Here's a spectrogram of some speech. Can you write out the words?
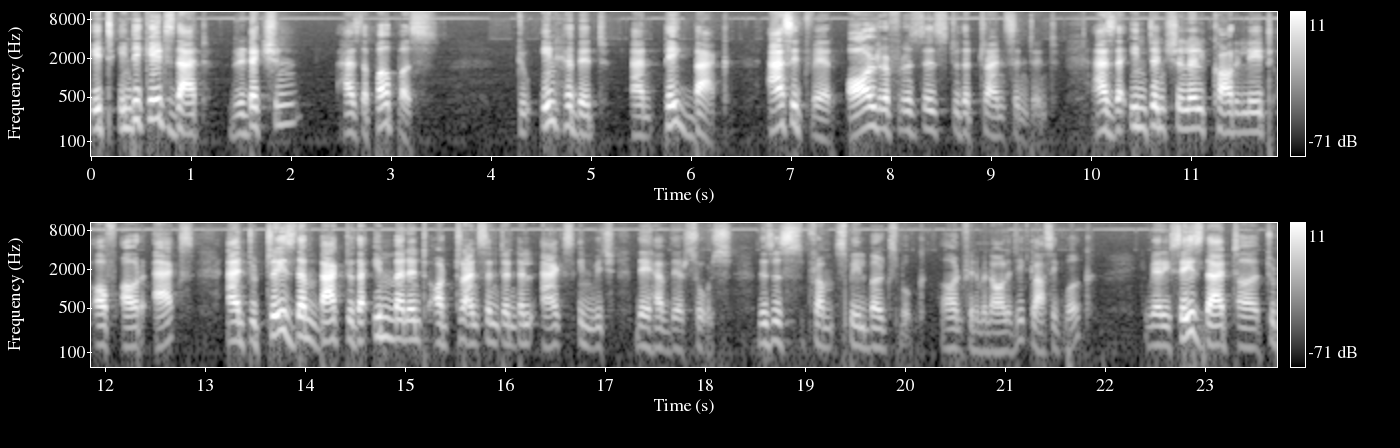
It indicates that reduction has the purpose to inhibit and take back as it were all references to the transcendent as the intentional correlate of our acts and to trace them back to the immanent or transcendental acts in which they have their source. This is from Spiegelberg's book on phenomenology classic work where he says that uh, to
